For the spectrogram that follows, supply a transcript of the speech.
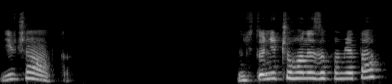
Дівчатка. Ніхто нічого не запам'ятав?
